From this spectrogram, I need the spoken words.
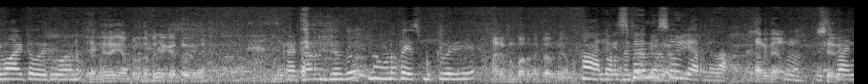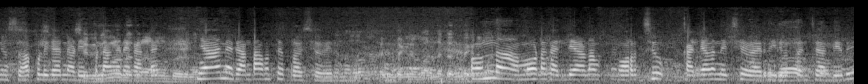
ആദ്യമായിട്ട് വരുവാണ്. എങ്ങനെ കേട്ടറിഞ്ഞത് നമ്മൾ ഫേസ്ബുക്ക് വഴി. ആരെങ്കിലും പറഞ്ഞിട്ടാണ് ആ ന്യൂസ് വഴി അറിഞ്ഞതാ. അറിഞ്ഞാണ് ശരി. ന്യൂസ്. ആ പുള്ളിക്കാരനോട് ശരി, ഇപ്പം അങ്ങനെ? ഞാൻ രണ്ടാമത്തെ പ്രാവശ്യം വരുന്നത്. എന്തെങ്കിലും വന്നിട്ട് എന്തെങ്കിലും ഒന്ന് അമ്മോടെ കല്യാണം കുറച്ചു കല്യാണം നിശ്ചയമായിരുന്നു ഇരുപത്തഞ്ചാം തീയതി.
